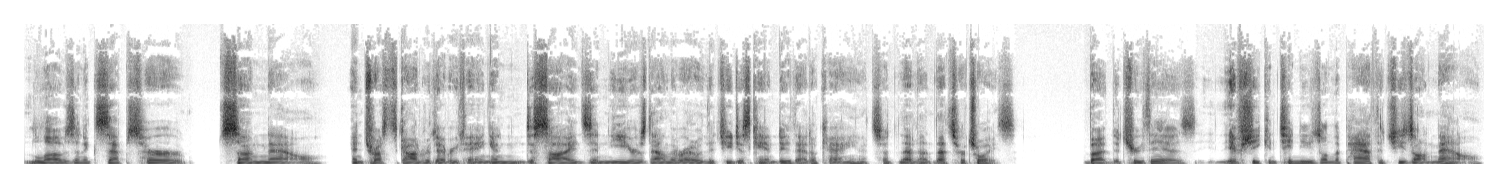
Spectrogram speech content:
loves and accepts her son now and trusts God with everything and decides in years down the road that she just can't do that, okay, that's, that, that's her choice. But the truth is, if she continues on the path that she's on now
